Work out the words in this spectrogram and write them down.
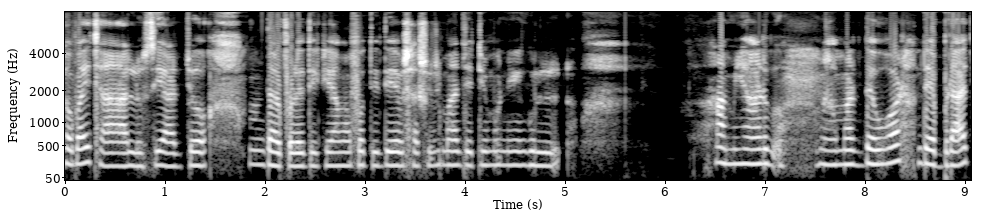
সবাই চা আর লুচি আর আর্য তারপরে দিকে আমার পতিদেব, শাশুড়ি মা, জেঠিমণি, গুল, আমি আর আমার দেওয়ার দেবরাজ,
